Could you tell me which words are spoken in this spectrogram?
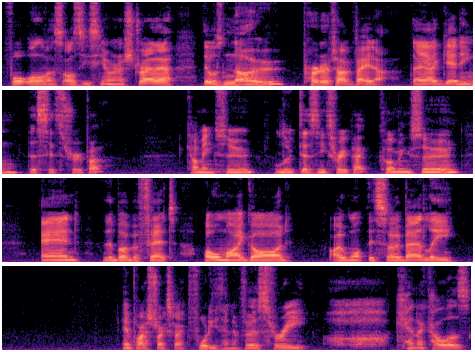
for all of us Aussies here in Australia. There was no prototype Vader. They are getting the Sith Trooper coming soon, Luke Destiny 3 pack coming soon, and the Boba Fett, oh my god, I want this so badly. Empire Strikes Back 40th anniversary. Oh, Kenner colours.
